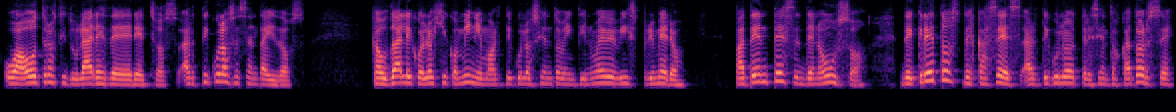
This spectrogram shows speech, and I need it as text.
o a otros titulares de derechos. Artículo 62. Caudal ecológico mínimo, artículo 129 bis primero. Patentes de no uso. Decretos de escasez, artículo 314.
